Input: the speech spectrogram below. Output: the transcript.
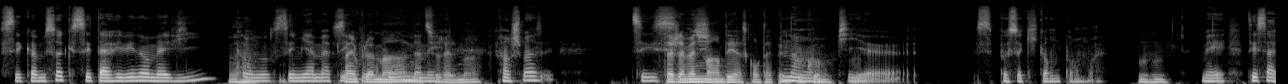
C'est comme ça que c'est arrivé dans ma vie, uh-huh. qu'on s'est mis à m'appeler Simplement, naturellement. Franchement, tu T'as jamais demandé à ce qu'on t'appelle Kokum. Puis, euh, c'est pas ça qui compte pour moi. Mm-hmm. Mais tu sais, ça,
